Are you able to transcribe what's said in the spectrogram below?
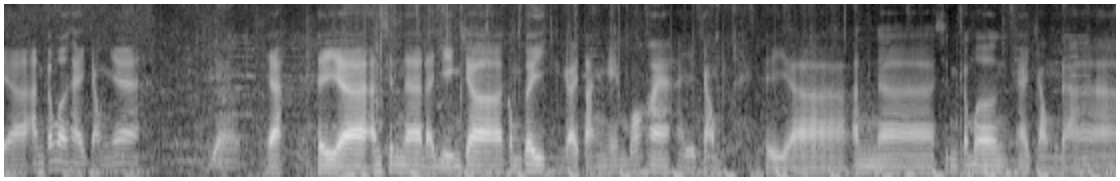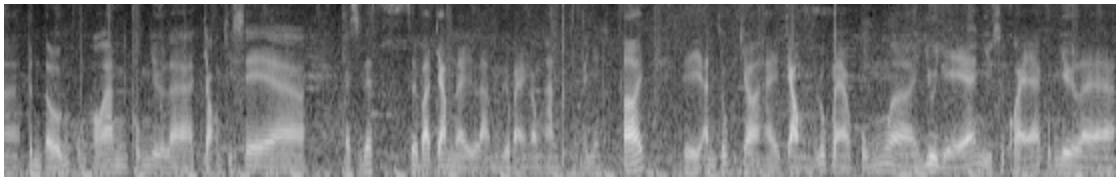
à, anh cảm ơn hai chồng nha. Dạ. Dạ. Thì à, anh xin à, đại diện cho công ty gửi tặng em bó hoa hai vợ chồng. Thì à, anh à, xin cảm ơn hai chồng đã à, tin tưởng ủng hộ anh cũng như là chọn chiếc xe Mercedes C300 này làm người bạn đồng hành trong thời gian sắp tới. Thì anh chúc cho hai chồng lúc nào cũng à, vui vẻ nhiều sức khỏe cũng như là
